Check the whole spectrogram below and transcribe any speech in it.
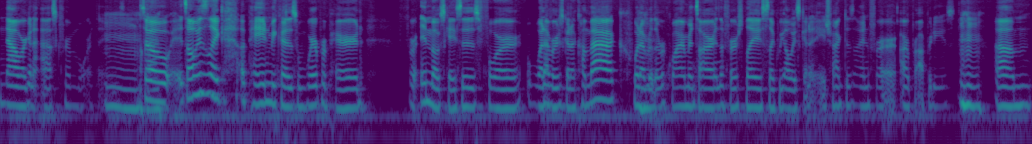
now we're going to ask for more things. Mm, So it's always like a pain because we're prepared for, in most cases, for whatever's going to come back, whatever Mm-hmm. the requirements are in the first place. Like we always get an HVAC design for our properties. Mhm. Um,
